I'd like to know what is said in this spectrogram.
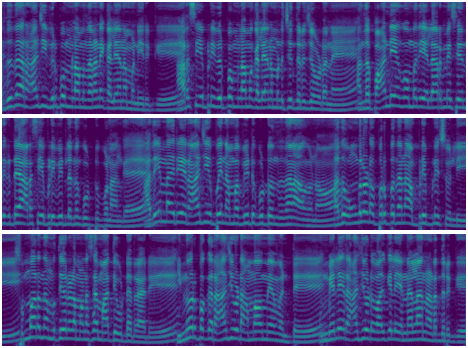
அதுதான் ராஜி விருப்பம் இல்லாம தானே கல்யாணம் பண்ணிருக்கு அரசு எப்படி விருப்பம் இல்லாம கல்யாணம் பண்ணிச்சு தெரிஞ்ச உடனே அந்த பாண்டிய கோமதி எல்லாருமே சேர்ந்துக்கிட்டு அரசு எப்படி வீட்டுல இருந்து கூப்பிட்டு போனாங்க. அதே மாதிரி ராஜியை போய் நம்ம வீட்டுக்கு கூட்டு வந்து தான் ஆகணும். அது உங்களோட பொறுப்பு தானே அப்படி இப்படி சொல்லி சும்மா இருந்த முத்தியோட மனசை மாத்தி விட்டுறாரு. இன்னொரு பக்கம் ராஜியோட அம்மாவுமே வந்துட்டு உண்மையிலே ராஜியோட வாழ்க்கையில என்னெல்லாம் நடந்திருக்கு?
